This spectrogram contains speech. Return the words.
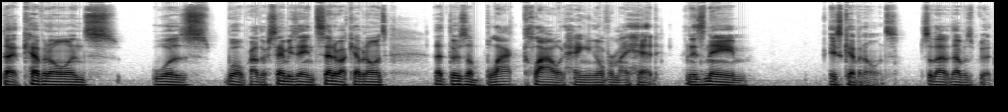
that Kevin Owens was, well, rather, Sami Zayn said about Kevin Owens that there's a black cloud hanging over my head, and his name is Kevin Owens. So that that was good.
